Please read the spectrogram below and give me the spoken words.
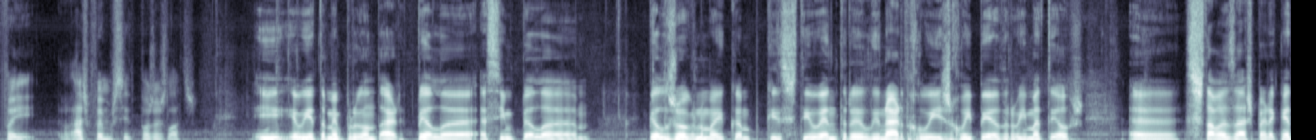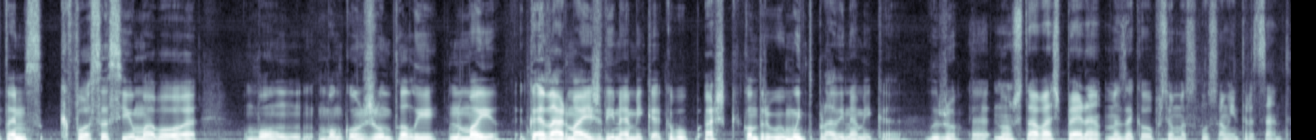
foi acho que foi merecido para os dois lados. E eu ia também perguntar pela assim pela pelo jogo no meio-campo que existiu entre Leonardo Ruiz, Rui Pedro e Mateus, uh, se estavas à espera que fosse assim uma boa um bom, um bom conjunto ali no meio, a dar mais dinâmica. Acabou, acho que contribuiu muito para a dinâmica do jogo. Uh, não estava à espera, mas acabou por ser uma solução interessante.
